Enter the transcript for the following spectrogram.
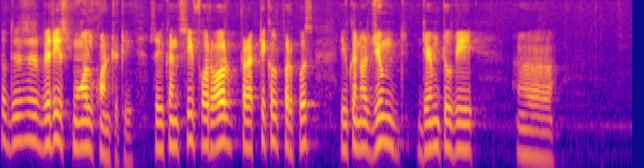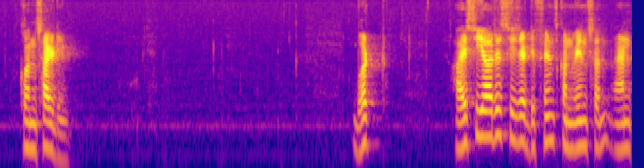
So, this is a very small quantity. So, you can see for all practical purpose you can assume them to be uh, coinciding. But ICRS is a difference convention and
